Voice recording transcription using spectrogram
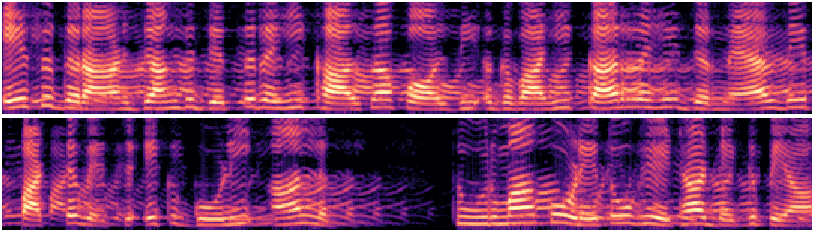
ਇਸ ਦੌਰਾਨ ਜੰਗ ਜਿੱਤ ਰਹੀ ਖਾਲਸਾ ਫੌਜ ਦੀ ਅਗਵਾਈ ਕਰ ਰਹੇ ਜਰਨੈਲ ਦੇ ਪੱਟ ਵਿੱਚ ਇੱਕ ਗੋਲੀ ਆਣ ਲੱਗੀ। ਸੂਰਮਾ ਘੋੜੇ ਤੋਂ ਹੇਠਾਂ ਡਿੱਗ ਪਿਆ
